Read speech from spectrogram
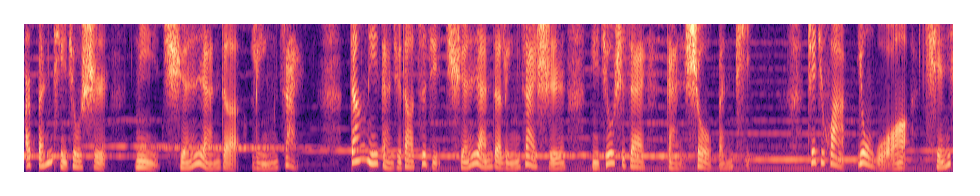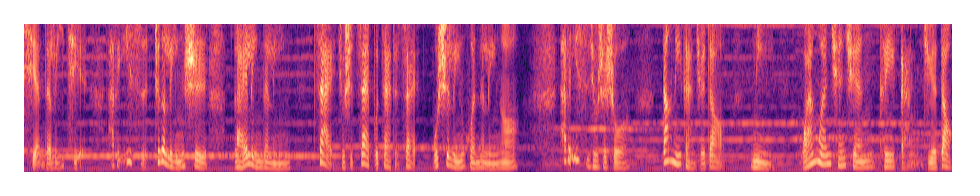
而本体就是你全然的灵在。当你感觉到自己全然的临在时，你就是在感受本体。这句话用我浅显的理解，它的意思，这个“临”是来临的“临”，在就是在不在的“在”，不是灵魂的“灵”哦。它的意思就是说，当你感觉到你完完全全可以感觉到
